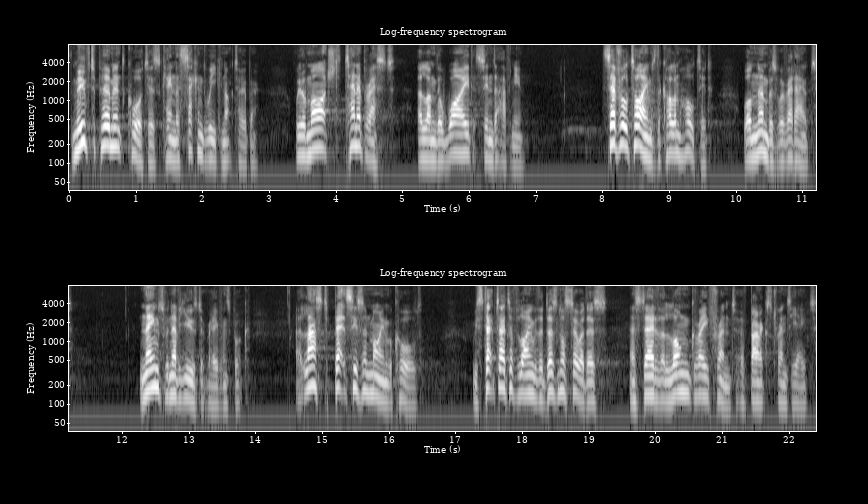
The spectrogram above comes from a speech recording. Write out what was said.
The move to permanent quarters came the second week in October. We were marched ten abreast along the wide cinder avenue. Several times the column halted while numbers were read out. Names were never used at Ravensbrück. At last, Betsy's and mine were called. We stepped out of line with a dozen or so others and stared at the long grey front of Barracks 28.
